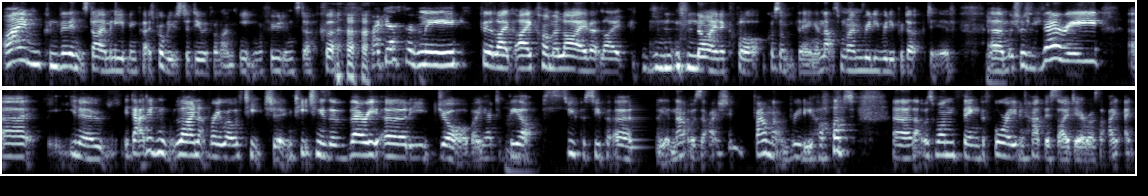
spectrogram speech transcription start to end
i'm convinced i'm an evening person. It's probably just to do with when i'm eating food and stuff. But i definitely feel like i come alive at like nine o'clock or something and that's when i'm really really productive yeah. um, which was very uh, you know that didn't line up very well with teaching. Teaching is a very early job. You had to be mm. up super super early and that was I actually found that really hard. Uh, that was one thing. Before i even had this this idea. I was like, I, I,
